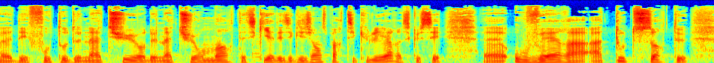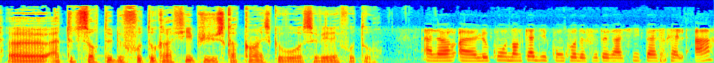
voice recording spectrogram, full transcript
des photos de nature, de nature morte? Est-ce qu'il y a des exigences particulières? Est-ce que c'est ouvert à, à, toutes sortes à toutes sortes de photographies? Et puis jusqu'à quand est-ce que vous recevez les photos? Alors, le cours dans le cadre du concours de photographie Passerelle Art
